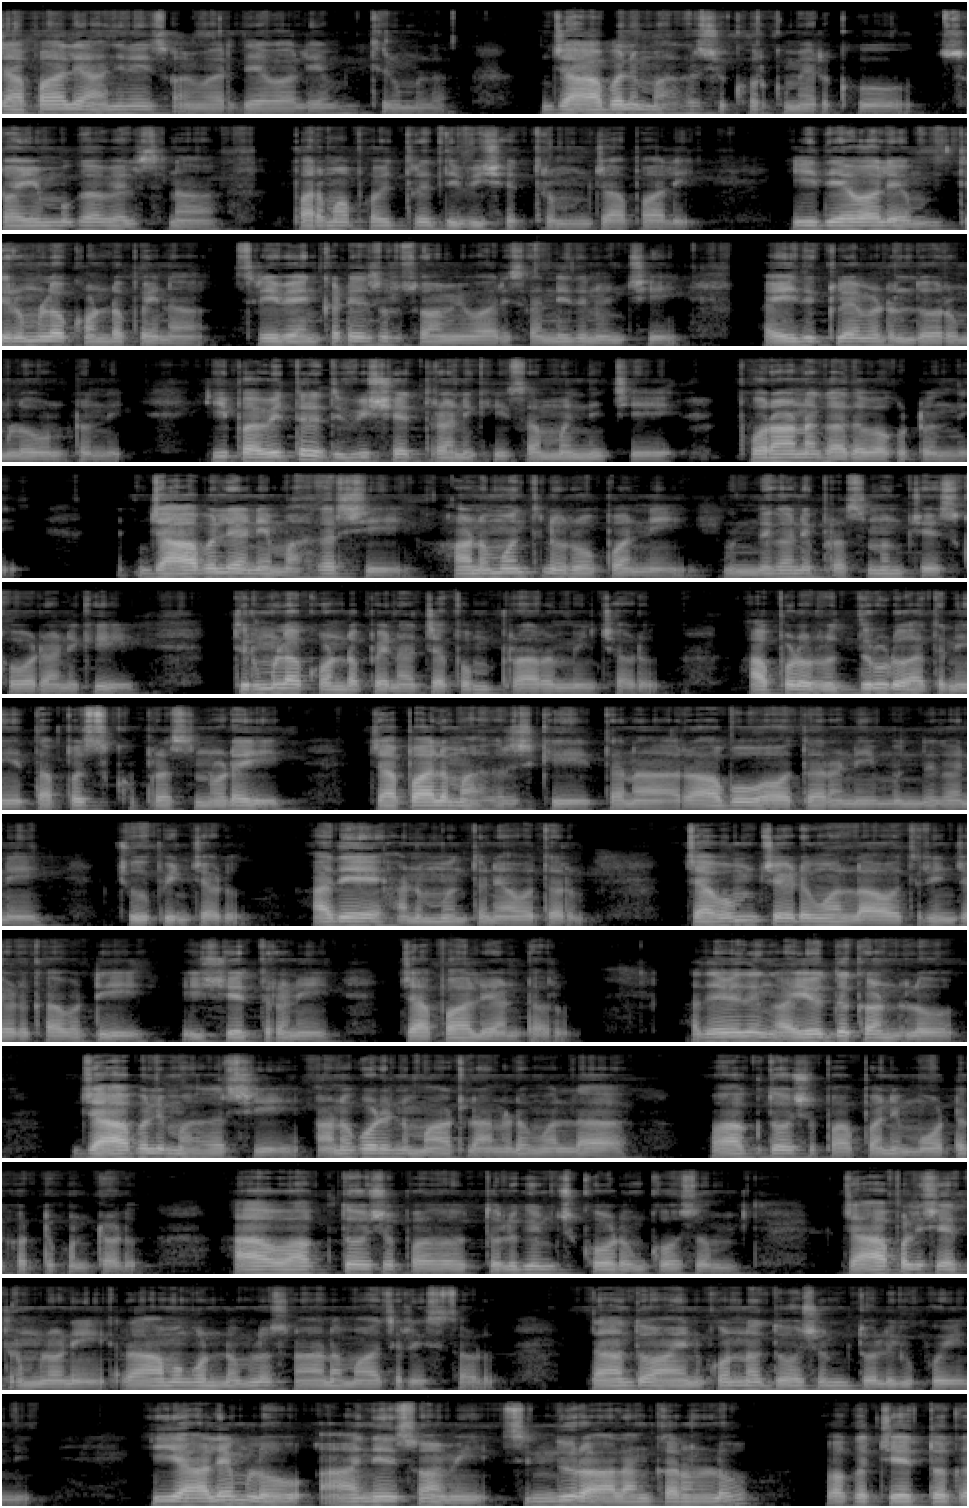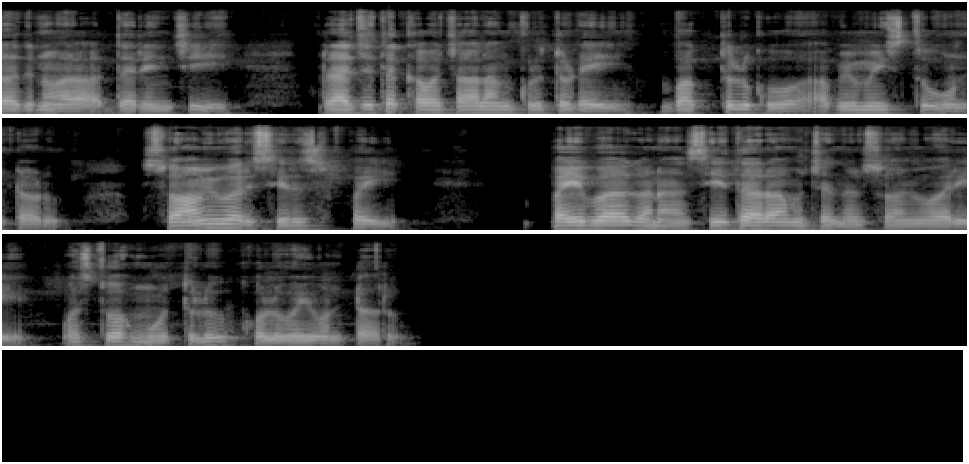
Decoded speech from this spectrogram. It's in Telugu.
జపాలి ఆంజనేయ స్వామివారి దేవాలయం తిరుమల. జాబలి మహర్షి కోరిక మేరకు స్వయంగా వెలిసిన పరమ పవిత్ర దివ్యక్షేత్రం జాపాలి. ఈ దేవాలయం తిరుమల కొండపైన శ్రీ వెంకటేశ్వర స్వామి వారి సన్నిధి నుంచి ఐదు కిలోమీటర్ల దూరంలో ఉంటుంది. ఈ పవిత్ర దివ్యక్షేత్రానికి సంబంధించి పురాణ గాథ ఒకటి ఉంది. జాబలి అనే మహర్షి హనుమంతుని రూపాన్ని ముందుగానే ప్రసన్నం చేసుకోవడానికి తిరుమల కొండపైన జపం ప్రారంభించాడు. అప్పుడు రుద్రుడు అతని తపస్సుకు ప్రసన్నుడై జపాల మహర్షికి తన రాబో అవతారాన్ని ముందుగానే చూపించాడు. అదే హనుమంతుని అవతారం. జపం చేయడం వల్ల అవతరించాడు కాబట్టి ఈ క్షేత్రాన్ని జపాలి అంటారు. అదేవిధంగా అయోధ్యకాండలో జాబలి మహర్షి అనకూడని మాటలు అనడం వల్ల వాగ్దోష పాపాన్ని మూట కట్టుకుంటాడు. ఆ వాగ్దోష తొలగించుకోవడం కోసం జాపలి క్షేత్రంలోని రామగుండంలో స్నానం ఆచరిస్తాడు. దాంతో ఆయనకున్న దోషం తొలగిపోయింది. ఈ ఆలయంలో ఆంజనేయ స్వామి సింధూర అలంకారంలో ఒక చేత్తో గదను ధరించి రజత కవచాలంకృతుడై భక్తులకు అభిమయిస్తూ ఉంటాడు. స్వామివారి శిరస్సుపై పైభాగన సీతారామచంద్ర స్వామివారి వస్తువమూర్తులు కొలువై ఉంటారు.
